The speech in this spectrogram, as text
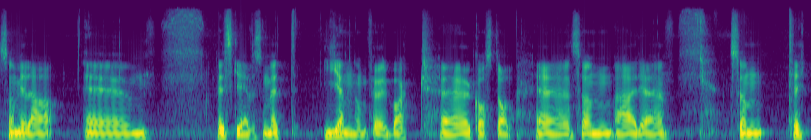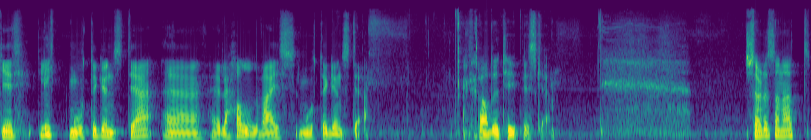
som vi da beskrev som et gjennomførbart kosthold. som, er, som trekker litt mot det gunstige, eller halvveis mot det gunstige fra det typiske. Så er det sånn at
